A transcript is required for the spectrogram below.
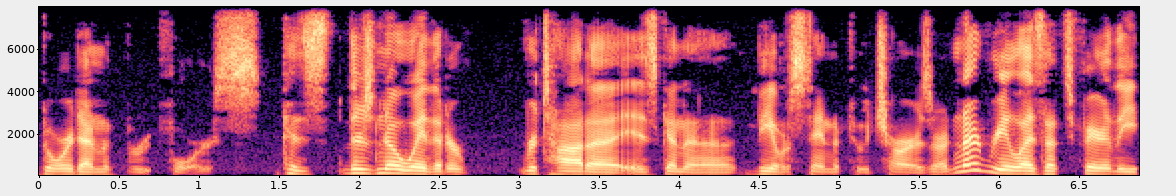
door down with brute force. Because there's no way that a Rattata is gonna be able to stand up to a Charizard, and I realize that's fairly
